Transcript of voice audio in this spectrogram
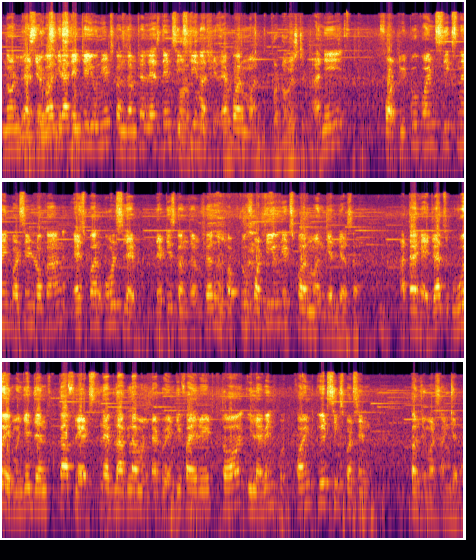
नॉन चार्जेबल कित्याक तेंचे units consumption less than sixteen आशिल्ले पर मंथ फॉर डोमेस्टिक आणि forty two point six nine percent लोकांक as per old slab that is consumption up to forty units per month गेल्ले आसा आतां हेज्याच वयर म्हणजे जेंका फ्लॅट स्लॅब लागला म्हणटा ट्वेंटी फाय रेट तो eleven point eight six percent कन्ज्युमर्सांक गेला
